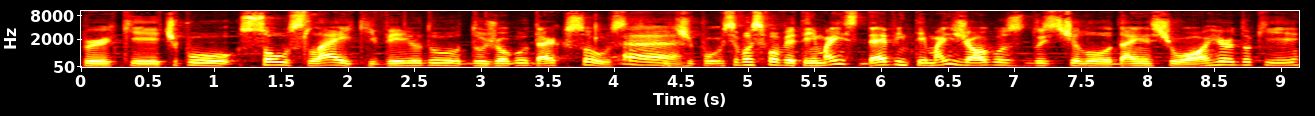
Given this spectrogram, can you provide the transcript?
porque, tipo, Souls-like veio do, do jogo Dark Souls. É. E, tipo, se você for ver, tem mais, devem ter mais jogos do estilo Dynasty Warrior do que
